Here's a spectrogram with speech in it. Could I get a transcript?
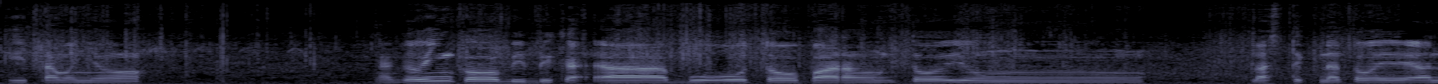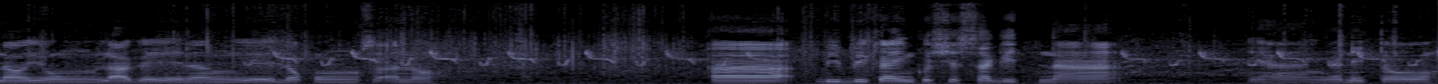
kita mo nyo. Gagawin ko bibika ah, buo to. Parang ito yung plastic na to eh ano yung lagay ng yelo kung sa ano. Ah bibikain ko siya sa gitna. Yan ganito.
